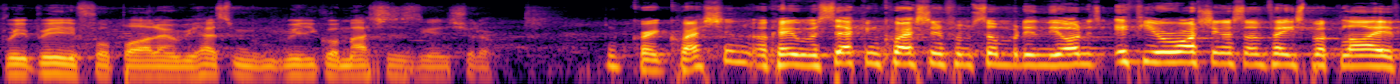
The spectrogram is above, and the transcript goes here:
brilliant footballer, and we had some really good matches against each other. Great question. Okay, we have a second question from somebody in the audience. If you're watching us on Facebook Live,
